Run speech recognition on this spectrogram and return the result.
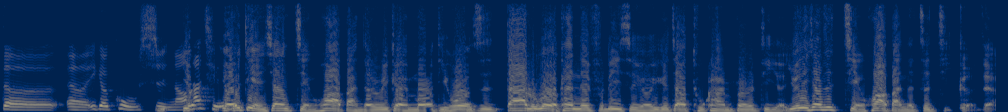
的呃一个故事。然后它其实有点像简化版的《Rick and Morty》，或者是大家如果有看 Netflix 有一个叫《To Kind Birdie》的，有点像是简化版的这几个这样。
